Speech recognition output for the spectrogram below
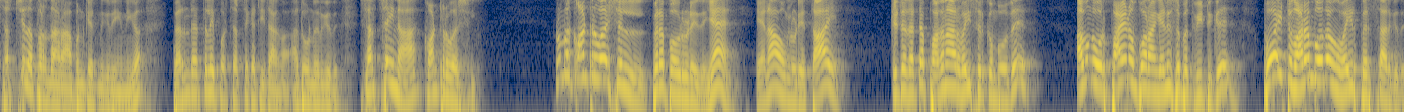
சர்ச்சில் பிறந்தாரா அப்படின்னு கேட்டுக்கிறீங்க நீங்கள் பிறந்த இடத்துல இப்போ ஒரு சர்ச்சை கட்டிட்டாங்க. அது ஒன்று இருக்குது. சர்ச்சைனா கான்ட்ரவர்சி ரொம்ப கான்ட்ரவர்ஷியல் பிறப்பு அவருடையது. ஏன்? ஏன்னா அவங்களுடைய தாய் கிட்டத்தட்ட பதினாறு வயசு இருக்கும்போது அவங்க ஒரு பயணம் போகிறாங்க எலிசபெத் வீட்டுக்கு. போயிட்டு வரும்போது அவங்க வயிறு பெருசாக இருக்குது.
